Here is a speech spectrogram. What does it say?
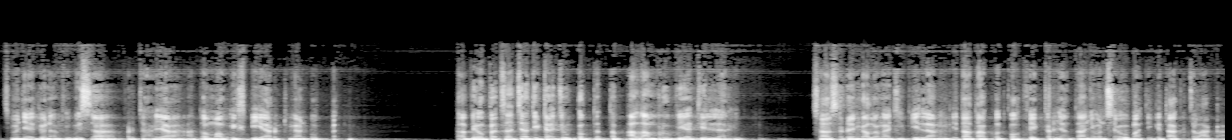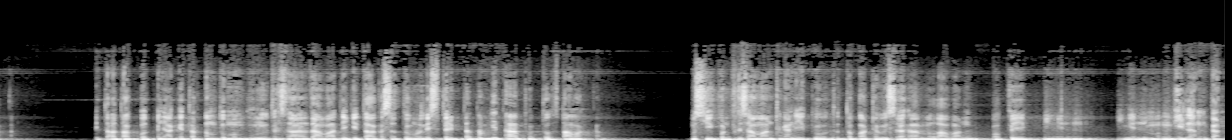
Semenjak itu Nabi Musa percaya atau mau ikhtiar dengan obat. Tapi obat saja tidak cukup, tetap al-amru biadillah. Saya sering kalau ngaji bilang kita takut covid ternyata nyuwun sewu mati kita kecelakaan. Kita takut penyakit tertentu membunuh ternyata mati kita kesetrum listrik. Tetap kita butuh tawakal. Meskipun bersamaan dengan itu tetap ada usaha melawan covid ingin ingin menghilangkan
